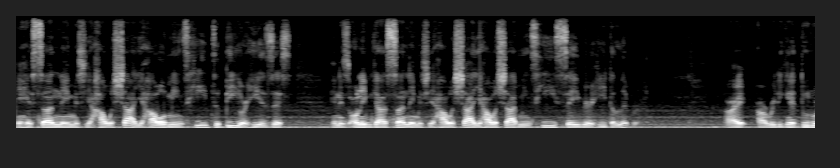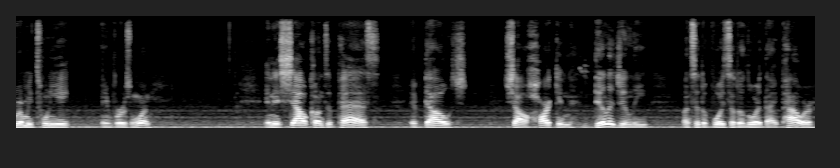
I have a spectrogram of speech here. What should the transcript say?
and his son name is Yahweh Shai. Yahweh means he to be or he exists. And his only begotten son name is Yahweh Shai. Yahweh Shai means he savior, he deliver. All right, I'll read again. Deuteronomy 28 and verse 1. And it shall come to pass if thou sh shalt hearken diligently unto the voice of the Lord thy power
